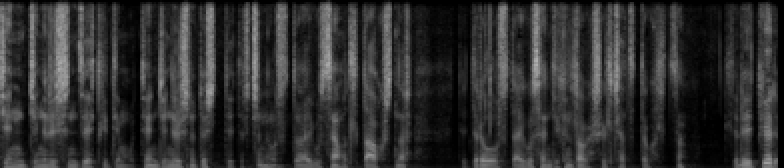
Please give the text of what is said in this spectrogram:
generation Z гэдэг юм уу тийм generation-ууд шүү дээ. Тэр чинь өөрсдөө аягүй сайн худалдаа авахч нар тэд нар өөрсдөө аягүй сайн технологи ашиглаж чаддаг болсон. Тэгэхээр эдгээр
